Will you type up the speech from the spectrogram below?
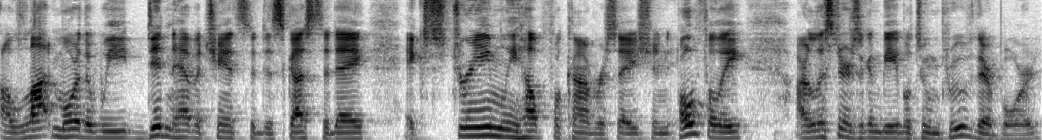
a lot more that we didn't have a chance to discuss today. Extremely helpful conversation. Hopefully, our listeners are going to be able to improve their board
